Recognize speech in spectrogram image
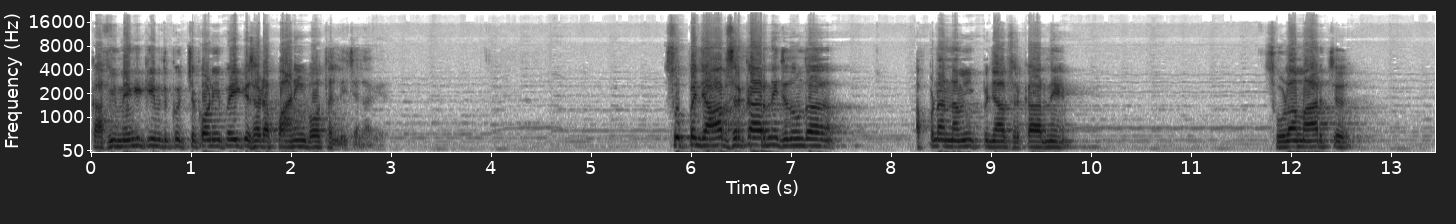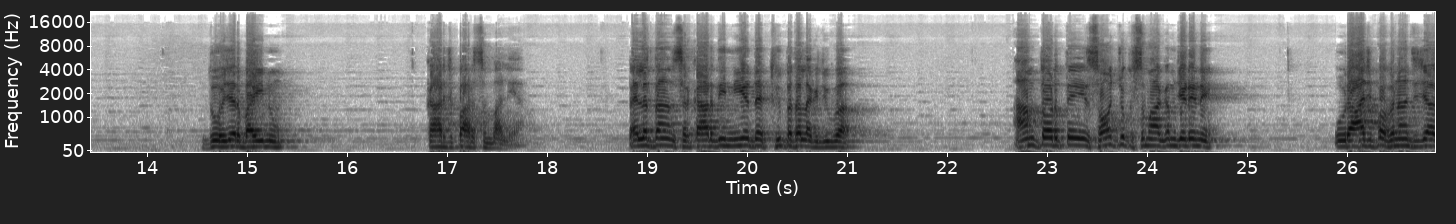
ਕਾਫੀ ਮਹਿੰਗੀ ਕੀਮਤ ਕੋ ਚੁਕਾਉਣੀ ਪਈ ਕਿ ਸਾਡਾ ਪਾਣੀ ਬਹੁਤ ਥੱਲੇ ਚਲਾ ਗਿਆ। ਸੋ ਪੰਜਾਬ ਸਰਕਾਰ ਨੇ ਜਦੋਂ ਦਾ ਆਪਣਾ ਨਵੀਂ ਪੰਜਾਬ ਸਰਕਾਰ ਨੇ 16 ਮਾਰਚ 2022 ਨੂੰ ਕਾਰਜਭਾਰ ਸੰਭਾਲਿਆ। ਪਹਿਲਾਂ ਤਾਂ ਸਰਕਾਰ ਦੀ ਨੀਅਤ ਦਾ ਇੱਥੋਂ ਹੀ ਪਤਾ ਲੱਗ ਜੂਗਾ ਆਮ ਤੌਰ ਤੇ ਸਹੁੰ ਚੁੱਕ ਸਮਾਗਮ ਜਿਹੜੇ ਨੇ, ਉਹ ਰਾਜ ਭਵਨਾਂ 'ਚ ਜਾਂ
